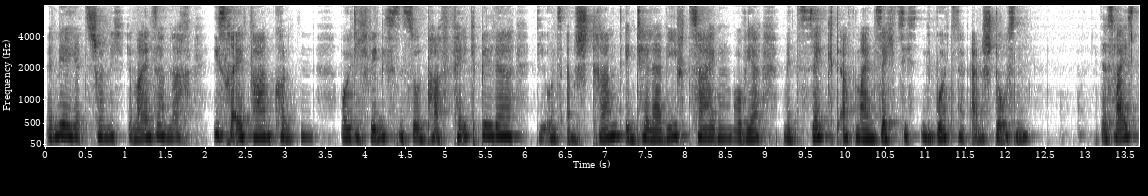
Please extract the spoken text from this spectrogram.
wenn wir jetzt schon nicht gemeinsam nach Israel fahren konnten, wollte ich wenigstens so ein paar Fake-Bilder, die uns am Strand in Tel Aviv zeigen, wo wir mit Sekt auf meinen 60. Geburtstag anstoßen. Das heißt,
